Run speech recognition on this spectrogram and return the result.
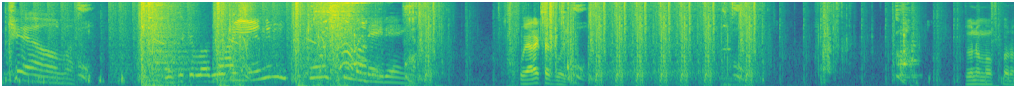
Quadra kill. কইছে মানে Dominating. ওই আরেকটা কই জোনে মুভ করো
